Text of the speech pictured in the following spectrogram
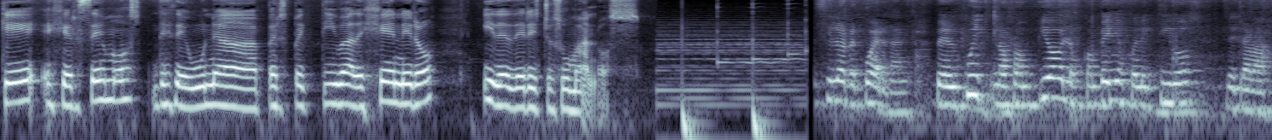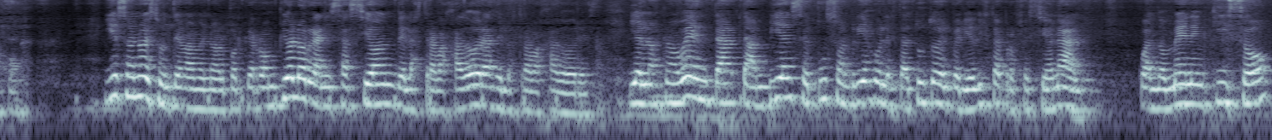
que ejercemos desde una perspectiva de género y de derechos humanos. Sí lo recuerdan, pero el CUIT nos rompió los convenios colectivos de trabajo. Y eso no es un tema menor, porque rompió la organización de las trabajadoras, de los trabajadores. Y en los 90 también se puso en riesgo el estatuto del periodista profesional, cuando Menem quiso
